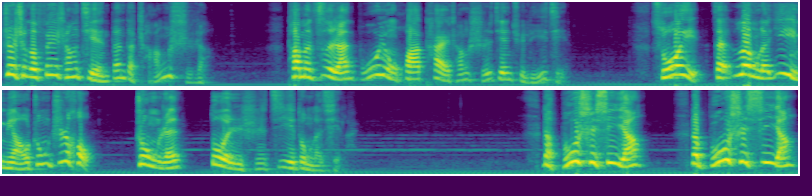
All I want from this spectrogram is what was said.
这是个非常简单的常识啊，他们自然不用花太长时间去理解。所以在愣了一秒钟之后，众人。顿时激动了起来。那不是夕阳，那不是夕阳，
